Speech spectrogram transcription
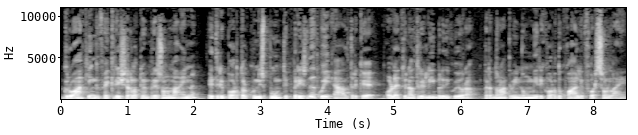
Grow Hacking, fai crescere la tua impresa online e ti riporto alcuni spunti presi da qui e altri che ho letto in altri libri di cui ora, perdonatemi, non mi ricordo quali, forse online.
